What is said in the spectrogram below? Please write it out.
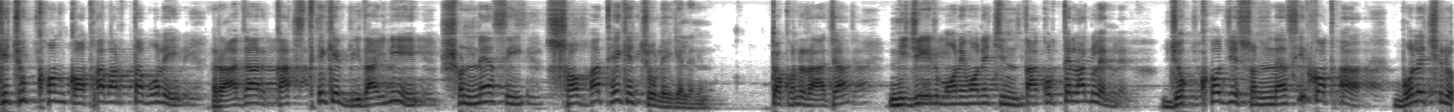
কিছুক্ষণ কথাবার্তা বলে রাজার কাছ থেকে বিদায় নিয়ে সন্ন্যাসী সভা থেকে চলে গেলেন। তখন রাজা নিজের মনে মনে চিন্তা করতে লাগলেন, যক্ষ যে সন্ন্যাসীর কথা বলেছিল,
